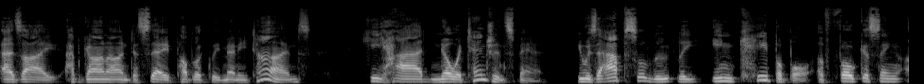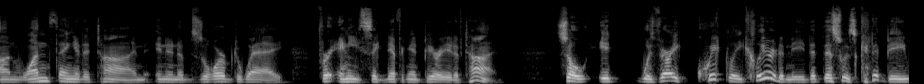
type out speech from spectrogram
as I have gone on to say publicly many times, he had no attention span. He was absolutely incapable of focusing on one thing at a time in an absorbed way for any significant period of time. So it was very quickly clear to me that this was going to be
